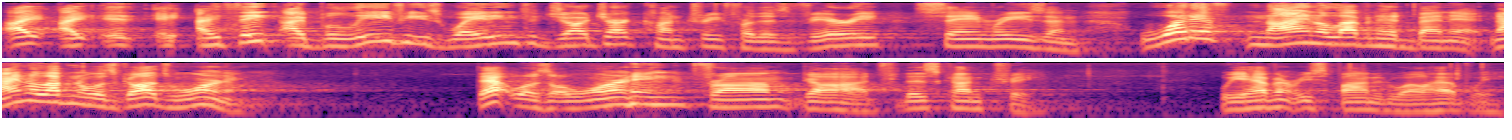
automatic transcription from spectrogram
I, I, I think, I believe He's waiting to judge our country for this very same reason. What if 9 11 had been it? 9 11 was God's warning. That was a warning from God for this country. We haven't responded well, have we?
